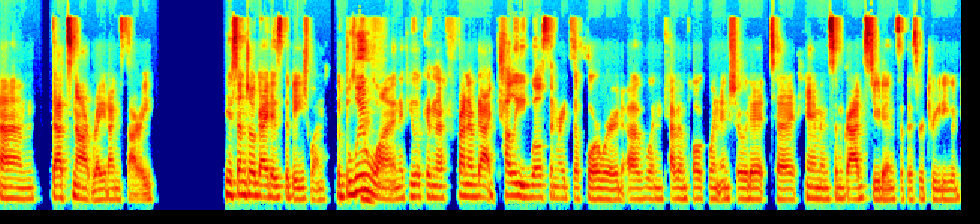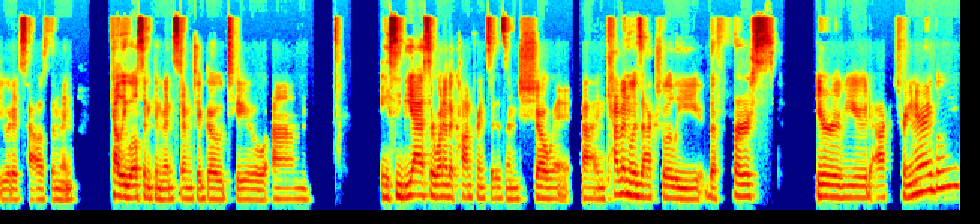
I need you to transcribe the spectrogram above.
Um, that's not right. I'm sorry. The Essential Guide is the beige one. The blue mm. one, if you look in the front of that, Kelly Wilson writes a foreword of when Kevin Polk went and showed it to him and some grad students at this retreat he would do at his house. And then Kelly Wilson convinced him to go to um, ACBS or one of the conferences and show it. Uh, and Kevin was actually the first peer reviewed ACT trainer, I believe.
